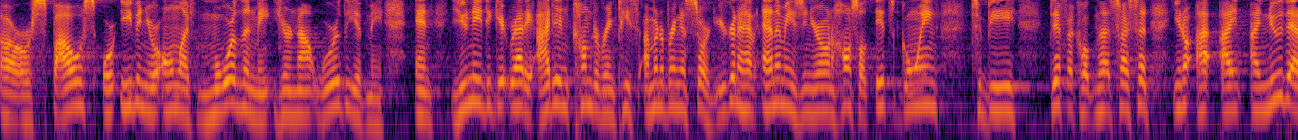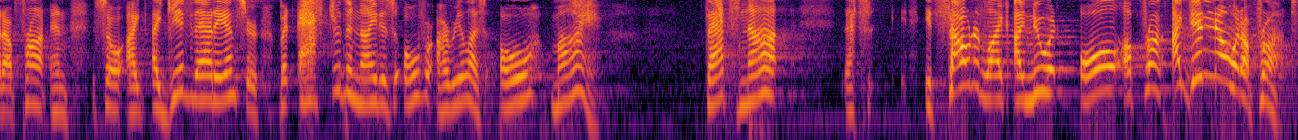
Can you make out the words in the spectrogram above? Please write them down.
or spouse or even your own life more than me, you're not worthy of me. And you need to get ready. I didn't come to bring peace. I'm going to bring a sword. You're going to have enemies in your own household. It's going to be difficult. And so I said, you know, I, I, I knew that up front. And so I, I give that answer. But after the night is over, I realize, oh my, that's not, that's, it sounded like I knew it all up front. I didn't know it up front.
